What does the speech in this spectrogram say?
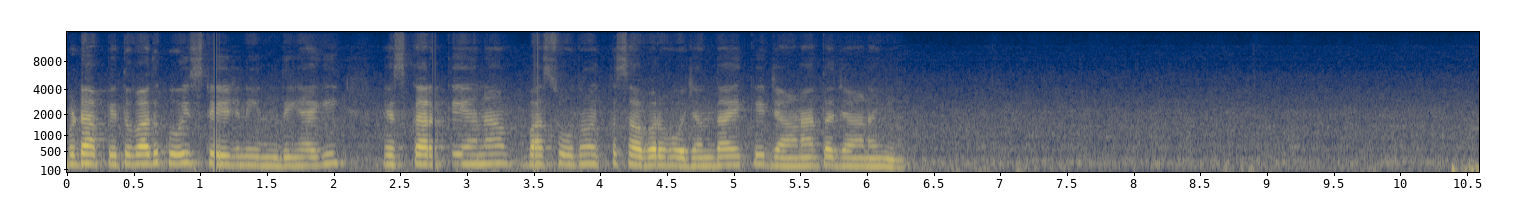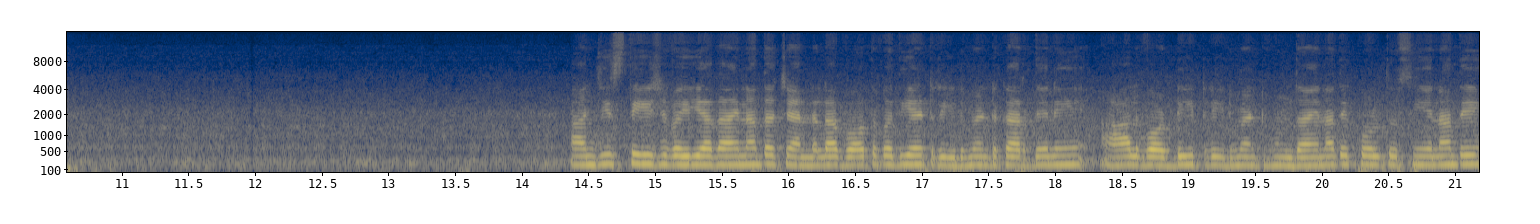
ਬੁਢਾਪੇ ਤੋਂ ਬਾਅਦ ਕੋਈ ਸਟੇਜ ਨਹੀਂ ਹੁੰਦੀ ਹੈਗੀ। ਇਸ ਕਰਕੇ ਹਨਾ, ਬਸ ਉਦੋਂ ਇੱਕ ਸਬਰ ਹੋ ਜਾਂਦਾ ਹੈ ਕਿ ਜਾਣਾ ਤਾਂ ਜਾਣਾ ਹੀ ਹੈ ਹਾਂਜੀ, ਸਤੀਸ਼ ਭਈਆ ਦਾ ਇਹਨਾਂ ਦਾ ਚੈਨਲ ਆ, ਬਹੁਤ ਵਧੀਆ ਟਰੀਟਮੈਂਟ ਕਰਦੇ ਨੇ ਆਲ ਬਾਡੀ ਟਰੀਟਮੈਂਟ ਹੁੰਦਾ ਇਹਨਾਂ ਦੇ ਕੋਲ, ਤੁਸੀਂ ਇਹਨਾਂ ਦੇ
